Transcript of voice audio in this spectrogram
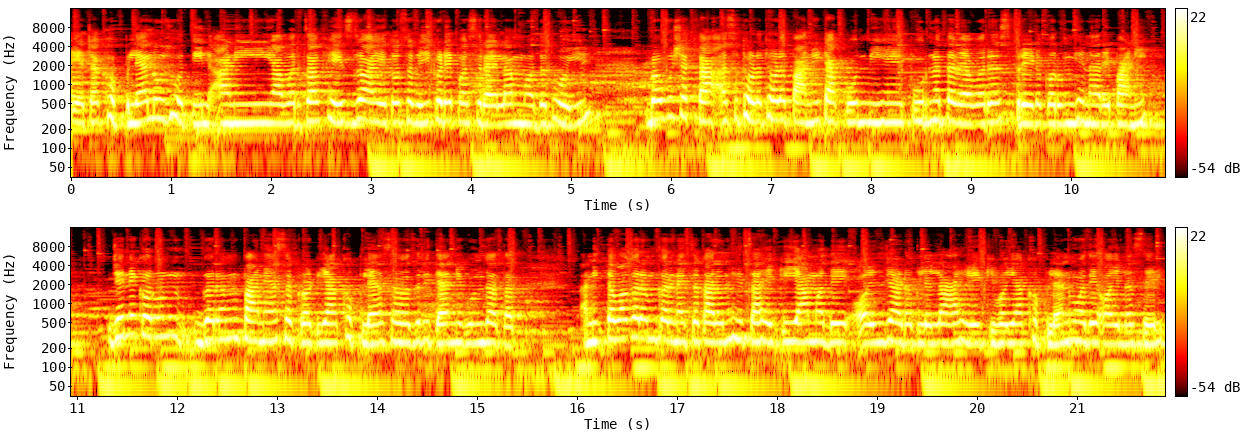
याच्या खपल्या लूज होतील आणि यावरचा फेस जो आहे तो सगळीकडे पसरायला मदत होईल. बघू शकता असं थोडं थोडं पाणी टाकून मी हे पूर्ण तव्यावर स्प्रेड करून घेणार आहे पाणी. जेणेकरून गरम पाण्यासकट या खपल्या सहजरित्या निघून जातात. आणि तवा गरम करण्याचं कारण हेच आहे की यामध्ये ऑइल जे अडकलेलं आहे किंवा या खपल्यांमध्ये ऑइल असेल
